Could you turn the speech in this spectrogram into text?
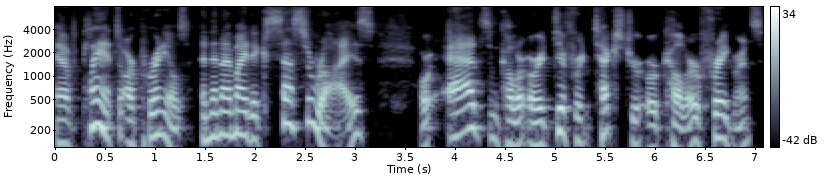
of plants are perennials, and then I might accessorize or add some color or a different texture or color, fragrance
